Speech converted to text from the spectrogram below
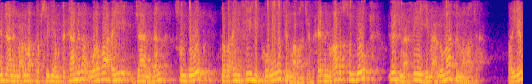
اجعل المعلومات التفصيلية متكاملة وضعي جانبا صندوق تضعين فيه كروت المراجع بحيث أن هذا الصندوق يجمع فيه معلومات المراجع. طيب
